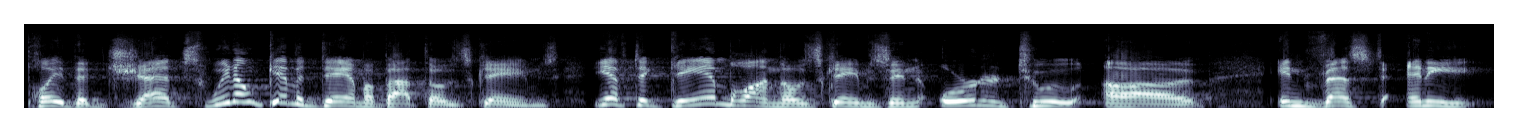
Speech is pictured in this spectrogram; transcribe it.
play the Jets. We don't give a damn about those games. You have to gamble on those games in order to uh, invest any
